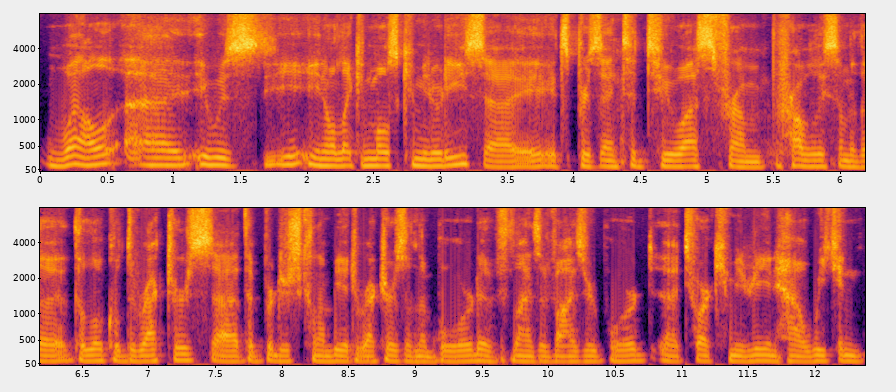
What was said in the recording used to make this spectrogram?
Well, uh, it was you know like in most communities, uh, it's presented to us from probably some of the the local directors, uh, the British Columbia directors on the board of Lands Advisory Board, uh, to our community and how we can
